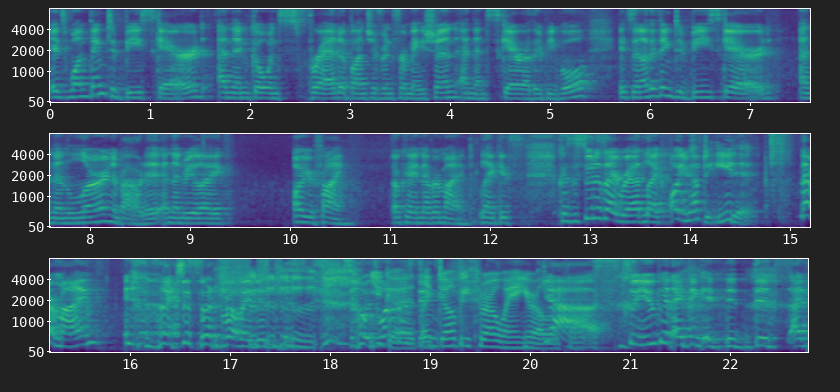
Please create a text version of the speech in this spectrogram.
it's one thing to be scared and then go and spread a bunch of information and then scare other people. It's another thing to be scared and then learn about it and then be like, oh, you're fine. Okay, never mind. Like it's because as soon as I read like, oh, you have to eat it. Never mind. I just went about my business. So it's you one of those good like don't be throwing your olaplex yeah. So you can, I think it, it, it's, I,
